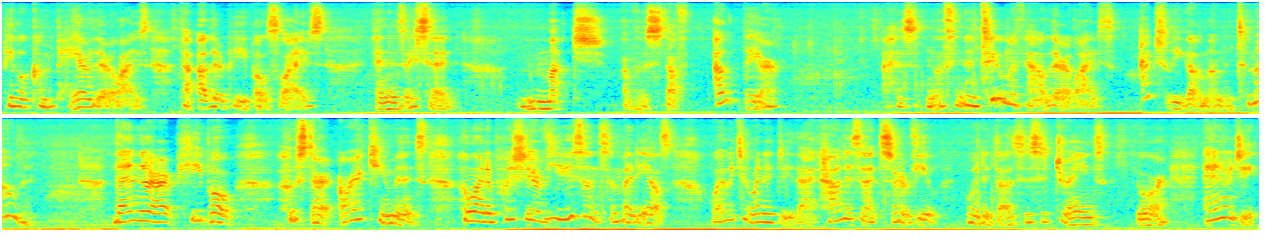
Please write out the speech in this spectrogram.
People compare their lives to other people's lives. And as I said, much of the stuff out there has nothing to do with how their lives actually go moment to moment. Then there are people who start arguments, who want to push their views on somebody else. Why would you want to do that? How does that serve you? What it does is it drains your energy.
